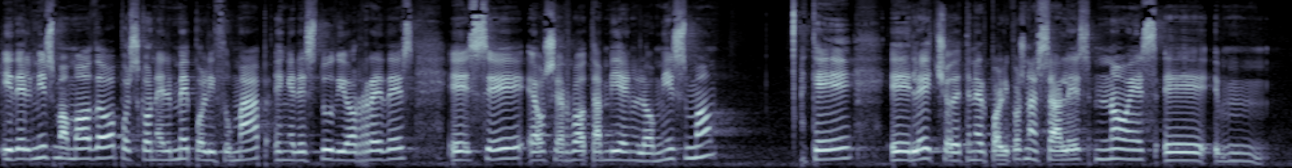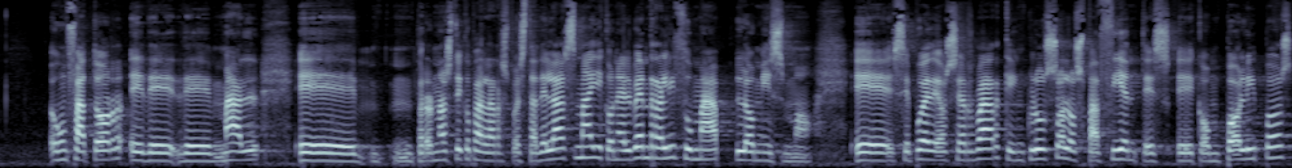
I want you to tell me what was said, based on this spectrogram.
y del mismo modo, pues con el mepolizumab en el estudio redes se observó también lo mismo que el hecho de tener pólipos nasales no es mm, un factor eh, de, mal eh, pronóstico para la respuesta del asma y con el benralizumab lo mismo. Eh, se puede observar que incluso los pacientes con pólipos,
